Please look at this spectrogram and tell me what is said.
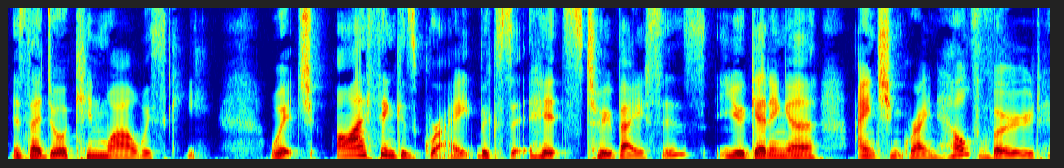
is they do a quinoa whiskey, which I think is great because it hits two bases. You're getting a ancient grain health food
